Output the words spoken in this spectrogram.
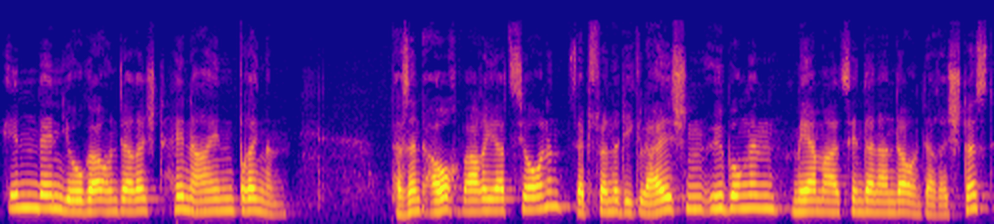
in den Yoga-Unterricht hineinbringen. Das sind auch Variationen, selbst wenn du die gleichen Übungen mehrmals hintereinander unterrichtest,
